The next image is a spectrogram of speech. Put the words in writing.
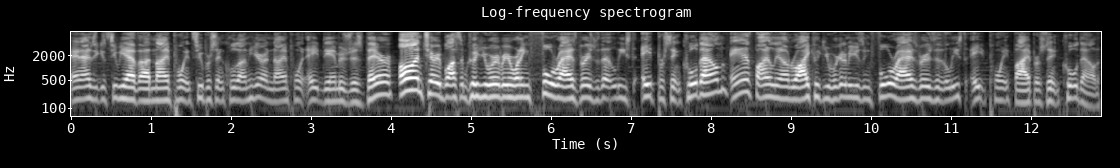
And as you can see, we have a 9.2% cooldown here and 9.8 damage just there. On Cherry Blossom Cookie, we're going to be running full raspberries with at least 8% cooldown. And finally, on Rye Cookie, we're going to be using full raspberries with at least 8.5% cooldown.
